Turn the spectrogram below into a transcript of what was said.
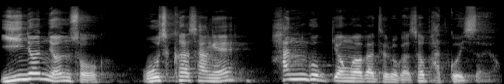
2년 연속 오스카상에 한국 영화가 들어가서 받고 있어요.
